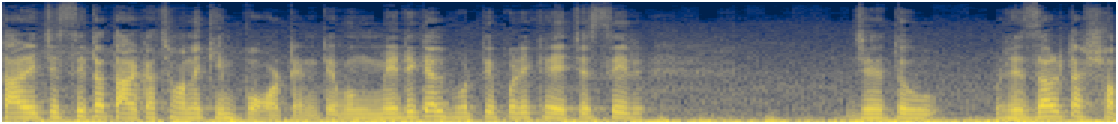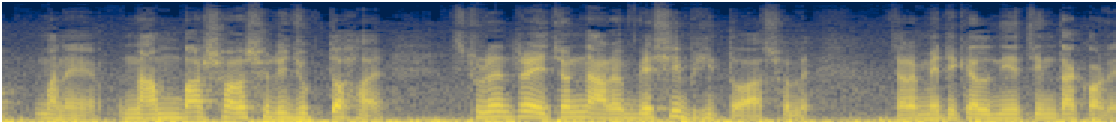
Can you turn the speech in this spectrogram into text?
তার এইচএসসিটা তার কাছে অনেক ইম্পর্ট্যান্ট এবং মেডিকেল ভর্তি পরীক্ষা এইচএসসির যেহেতু রেজাল্টটা সব মানে নাম্বার সরাসরি যুক্ত হয়, স্টুডেন্টরা এই জন্য আরও বেশি ভীত আসলে। যারা মেডিকেল নিয়ে চিন্তা করে,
